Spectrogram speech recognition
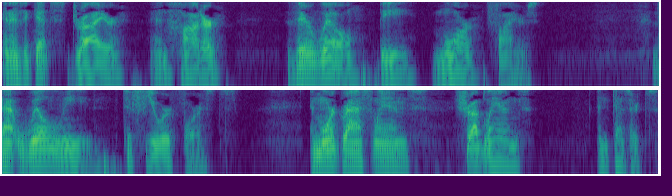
and as it gets drier and hotter, there will be more fires. that will lead to fewer forests and more grasslands, shrublands, and deserts.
